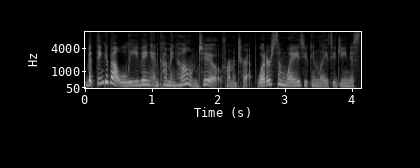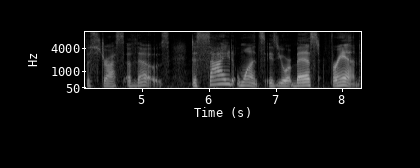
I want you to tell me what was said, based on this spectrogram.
But think about leaving and coming home too from a trip. What are some ways you can lazy genius the stress of those? Decide once is your best friend.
